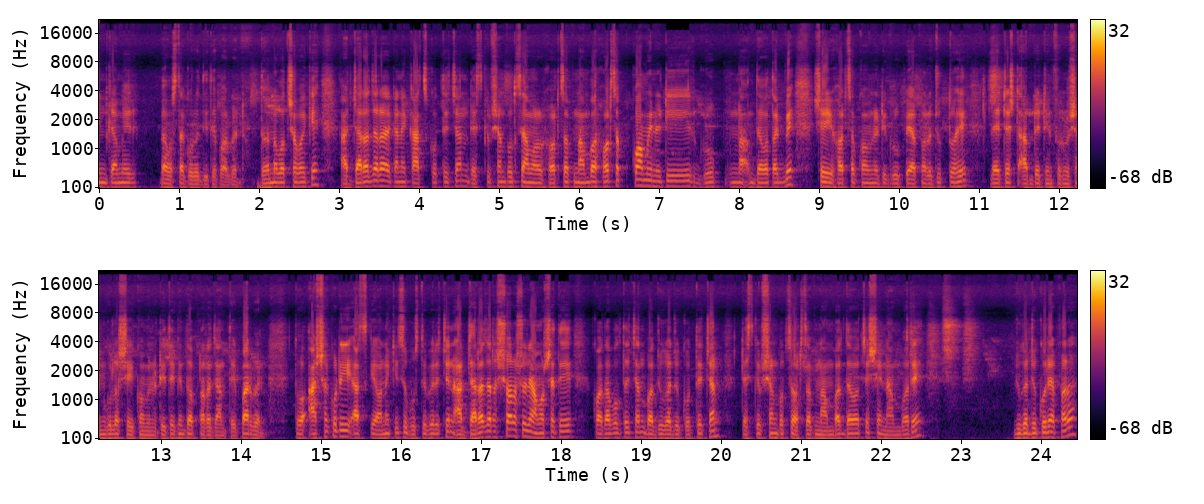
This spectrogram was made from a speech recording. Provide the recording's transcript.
ইনকামের ব্যবস্থা করে দিতে পারবেন। ধন্যবাদ সবাইকে। আর যারা যারা এখানে কাজ করতে চান ডেসক্রিপশন বক্সে আমার হোয়াটসঅ্যাপ নাম্বার হোয়াটসঅ্যাপ কমিউনিটির গ্রুপ দেওয়া থাকবে। সেই হোয়াটসঅ্যাপ কমিউনিটি গ্রুপে আপনারা যুক্ত হয়ে লেটেস্ট আপডেট ইনফরমেশনগুলো সেই কমিউনিটিতে কিন্তু আপনারা জানতে পারবেন। তো আশা করি আজকে অনেক কিছু বুঝতে পেরেছেন। আর যারা যারা সরাসরি আমার সাথে কথা বলতে চান বা যোগাযোগ করতে চান ডেসক্রিপশন বক্সে হোয়াটসঅ্যাপ নাম্বার দেওয়া আছে। সেই নাম্বারে যোগাযোগ করে আপনারা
